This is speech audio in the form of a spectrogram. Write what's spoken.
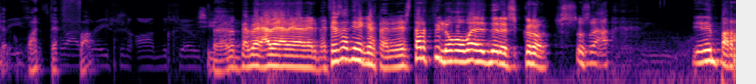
the, what the fuck? Sí, A ver, a ver, a ver, a ver, a ver. Bethesda tiene que estar en Starfield y luego va el Elder Scrolls. O sea, tienen para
